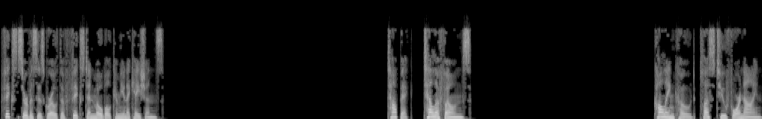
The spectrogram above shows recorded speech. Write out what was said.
Fixed services growth of fixed and mobile communications. Topic: Telephones Calling code, plus 249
